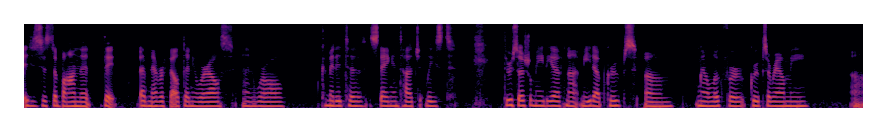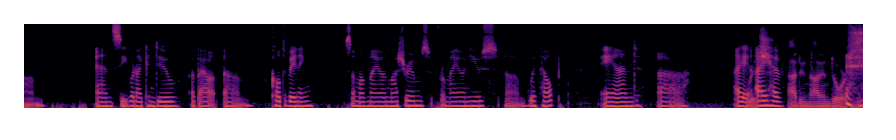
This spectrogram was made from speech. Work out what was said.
is just a bond that, that I've never felt anywhere else. And we're all committed to staying in touch at least through social media, if not meetup groups. Um, I'm going to look for groups around me um, and see what I can do about um, cultivating some of my own mushrooms for my own use um, with help. And uh, I, Which I have I do not endorse.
